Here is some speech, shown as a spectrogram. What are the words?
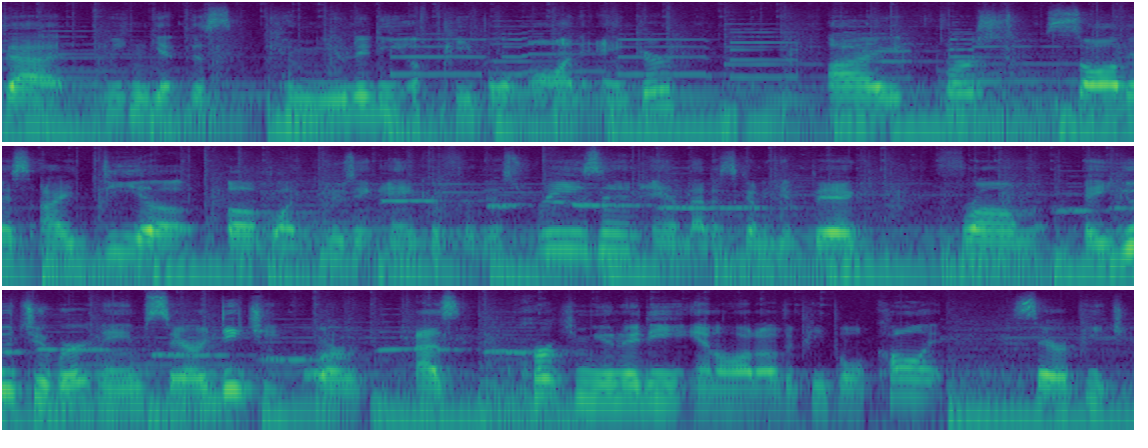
that we can get this community of people on Anchor. I first saw this idea of like using Anchor for this reason, and that it's going to get big from a YouTuber named Sara Dietschy, or as her community and a lot of other people call it, Sara Peachy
